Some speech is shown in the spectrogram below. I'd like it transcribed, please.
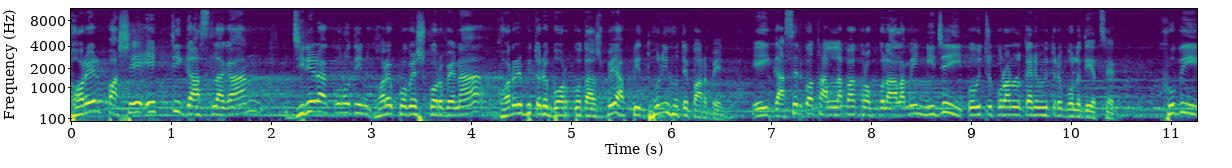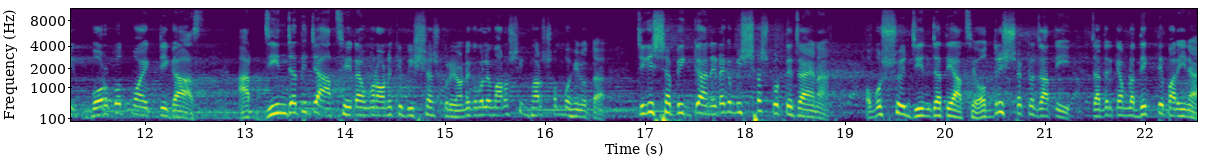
ঘরের পাশে একটি গাছ লাগান, জিনেরা কোনোদিন ঘরে প্রবেশ করবে না, ঘরের ভিতরে বরকত আসবে, আপনি ধনী হতে পারবেন। এই গাছের কথা আল্লাপাক রব্বুল আলমী নিজেই পবিত্র কোরআনুল কারিমের ভিতরে বলে দিয়েছেন। খুবই বরকতময় একটি গাছ। আর জিন জাতি যে আছে, এটা আমরা অনেকে বিশ্বাস করি অনেকে বলে মানসিক ভারসাম্যহীনতা, চিকিৎসা বিজ্ঞান, এটাকে বিশ্বাস করতে চায় না। অবশ্যই জিন জাতি আছে, অদৃশ্য একটা জাতি, যাদেরকে আমরা দেখতে পারি না।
